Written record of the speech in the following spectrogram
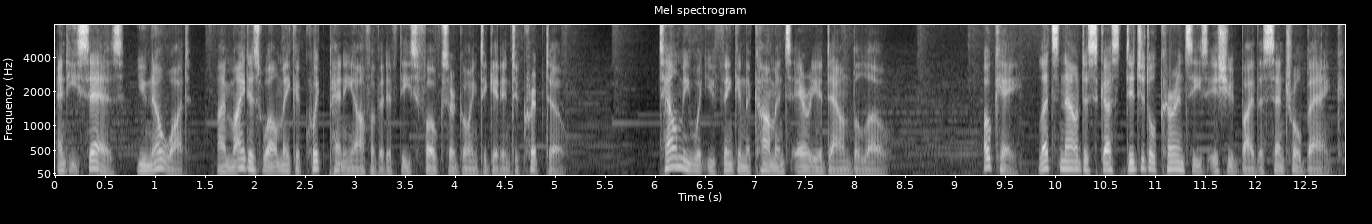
And he says, you know what, I might as well make a quick penny off of it if these folks are going to get into crypto. Tell me what you think in the comments area down below. Okay, let's now discuss digital currencies issued by the central bank.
